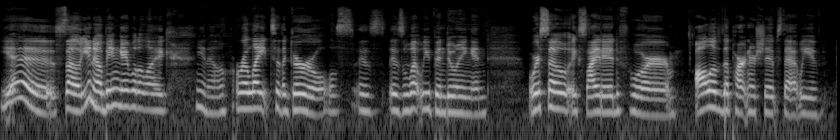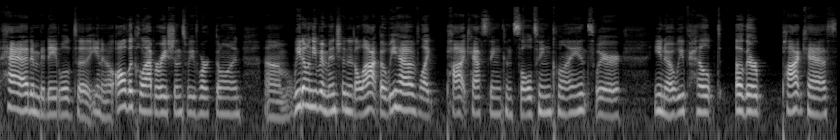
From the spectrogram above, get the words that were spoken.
yes so you know being able to like you know relate to the girls is is what we've been doing and we're so excited for all of the partnerships that we've had and been able to you know all the collaborations we've worked on. Um, we don't even mention it a lot but we have like podcasting consulting clients where you know we've helped other podcasts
